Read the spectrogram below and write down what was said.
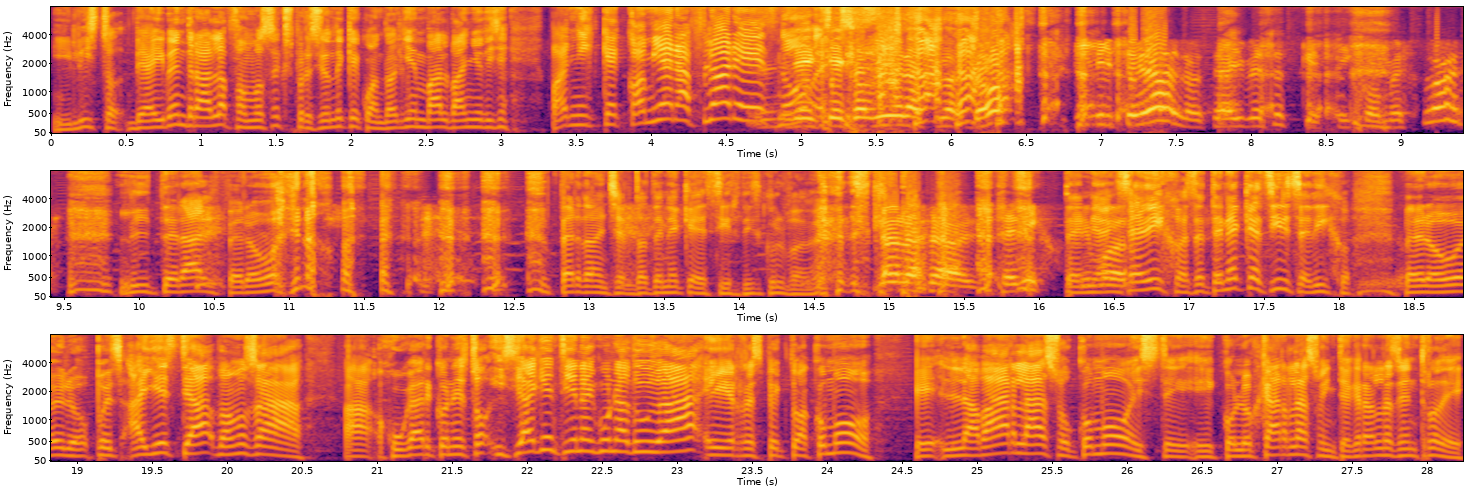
y listo. De ahí vendrá la famosa expresión de que cuando alguien va al baño dice, pues ni que comiera flores, ¿no? Ni que comiera flores, ¿no? Literal, o sea, hay veces que sí comes flores. Literal, pero bueno. Perdón, Chef, lo tenía que decir, discúlpame. No, no, no, se dijo. se dijo, se tenía que decir, se dijo. Pero bueno, pues ahí está, vamos a, jugar con esto. Y si alguien tiene alguna duda eh, respecto a cómo eh, lavarlas o cómo este, eh, colocarlas o integrarlas dentro de,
